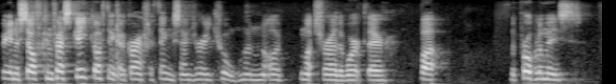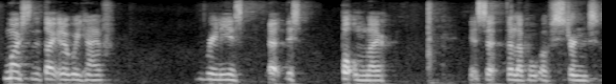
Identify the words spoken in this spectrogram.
being a self-confessed geek, I think a graph of things sounds really cool, and I'd much rather work there. But the problem is, most of the data that we have really is at this bottom layer. It's at the level of strings.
